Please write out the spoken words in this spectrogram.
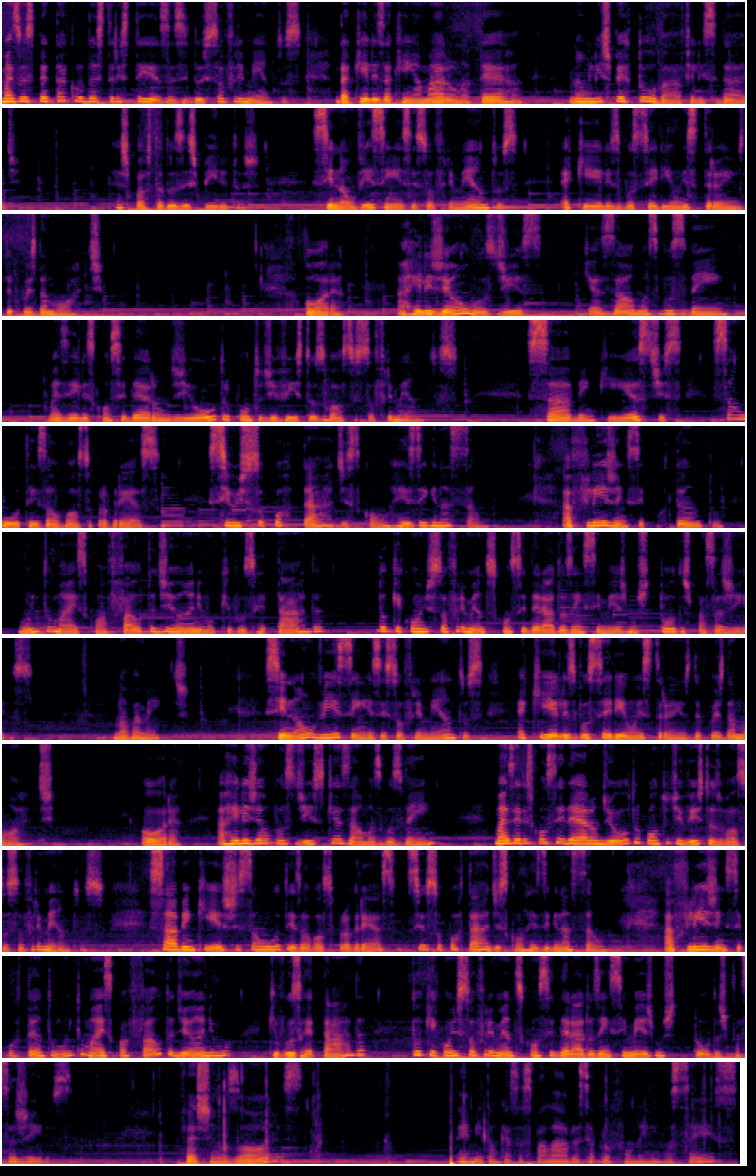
Mas o espetáculo das tristezas e dos sofrimentos daqueles a quem amaram na terra não lhes perturba a felicidade? Resposta dos Espíritos: Se não vissem esses sofrimentos, é que eles vos seriam estranhos depois da morte. Ora, a religião vos diz que as almas vos veem, mas eles consideram de outro ponto de vista os vossos sofrimentos. Sabem que estes são úteis ao vosso progresso, se os suportardes com resignação. Afligem-se, portanto, muito mais com a falta de ânimo que vos retarda do que com os sofrimentos considerados em si mesmos todos passageiros. Novamente, se não vissem esses sofrimentos, é que eles vos seriam estranhos depois da morte. Ora, a religião vos diz que as almas vos veem, mas eles consideram de outro ponto de vista os vossos sofrimentos. Sabem que estes são úteis ao vosso progresso, se os suportardes com resignação. Afligem-se, portanto, muito mais com a falta de ânimo que vos retarda do que com os sofrimentos considerados em si mesmos todos passageiros. Fechem os olhos. Permitam que essas palavras se aprofundem em vocês.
